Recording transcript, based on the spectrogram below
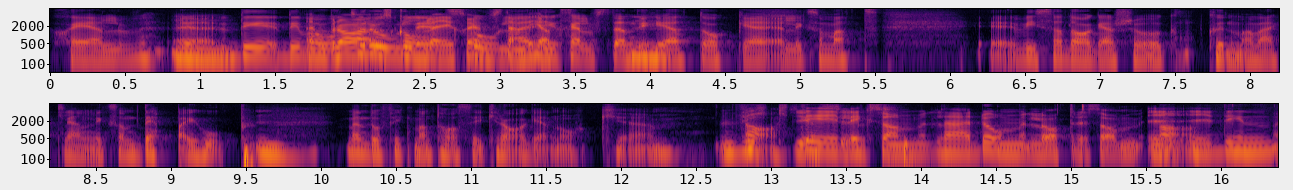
själv. Mm. det, det var en bra otroligt skola i självständighet, skola i självständighet mm. och liksom att vissa dagar så kunde man verkligen liksom deppa ihop. Mm. Men då fick man ta sig i kragen och viktig ja, liksom, lärdom, låter det som, i, ja. i, din,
